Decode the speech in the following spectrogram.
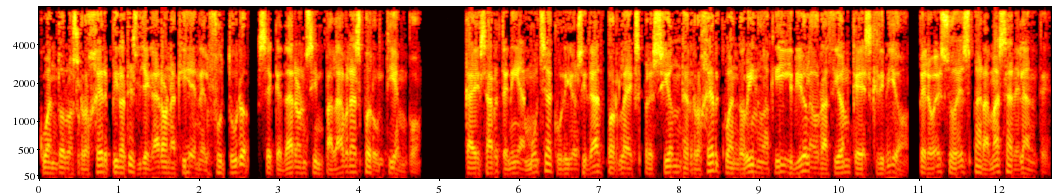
Cuando los Roger Pirates llegaron aquí en el futuro, se quedaron sin palabras por un tiempo. Caesar tenía mucha curiosidad por la expresión de Roger cuando vino aquí y vio la oración que escribió, pero eso es para más adelante.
